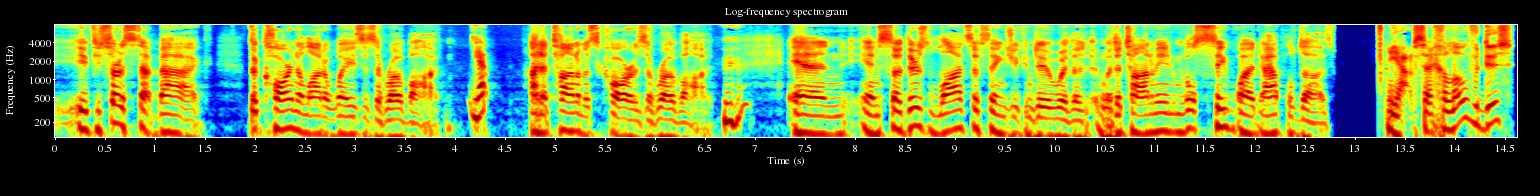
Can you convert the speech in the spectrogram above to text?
If you sort of step back, the car in a lot of ways is a robot. Yep. An autonomous car is a robot. And and so there's lots of things you can do with a, with autonomy and we'll see what Apple does. Ja, zij geloven dus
